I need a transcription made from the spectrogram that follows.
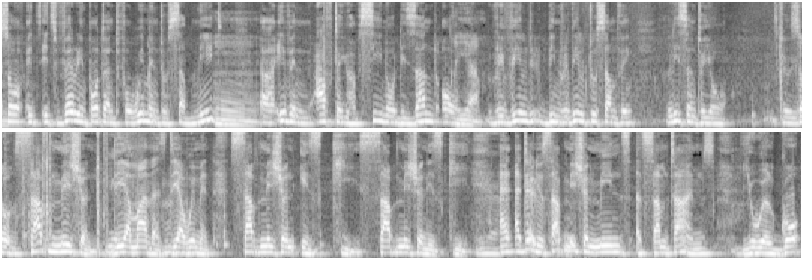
So it's, it's very important for women to submit, uh, even after you have seen or discerned or Yeah. revealed, been revealed to something. Listen to your. To, So submission, dear mothers, dear women, submission is key. Submission is key. Yeah. And I tell you, submission means uh, sometimes you will go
